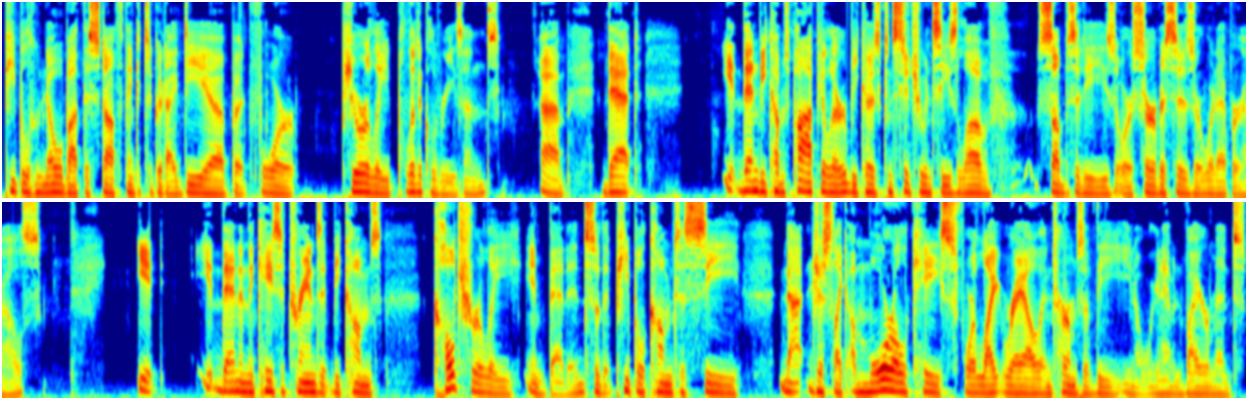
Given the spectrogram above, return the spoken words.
people who know about this stuff think it's a good idea, but for purely political reasons, um, that – it then becomes popular because constituencies love subsidies or services or whatever else. It, it then, in the case of transit, becomes culturally embedded so that people come to see not just like a moral case for light rail in terms of the you know we're going to have environment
